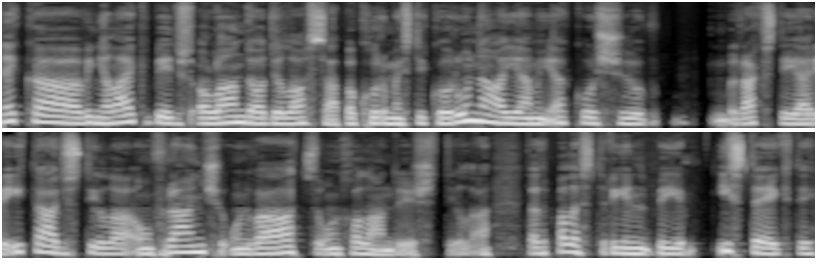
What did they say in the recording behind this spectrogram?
nekā viņa laika biedrs Orlando de Lasā, pa kuru mēs tikko runājām, ja, kurš rakstīja arī itāļu stilā, un franču, un vācu, un holandiešu stilā. Tātad Palestrīna bija izteikti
